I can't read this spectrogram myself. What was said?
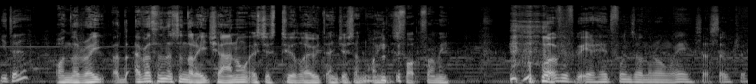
You did? On the right, everything that's on the right channel is just too loud and just annoying as fuck for me. what if you've got your headphones on the wrong way? Is that still true?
